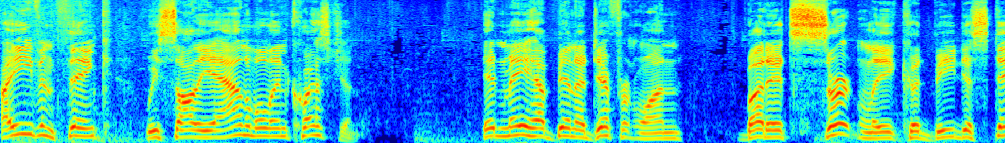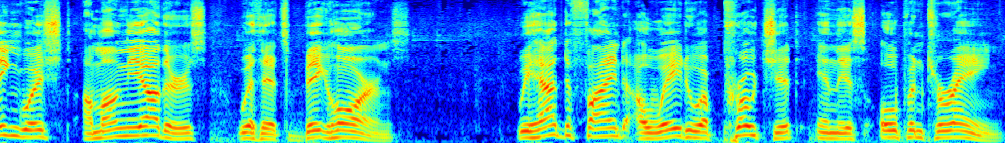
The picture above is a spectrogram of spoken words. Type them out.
I even think we saw the animal in question. It may have been a different one, but it certainly could be distinguished among the others with its big horns. We had to find a way to approach it in this open terrain.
